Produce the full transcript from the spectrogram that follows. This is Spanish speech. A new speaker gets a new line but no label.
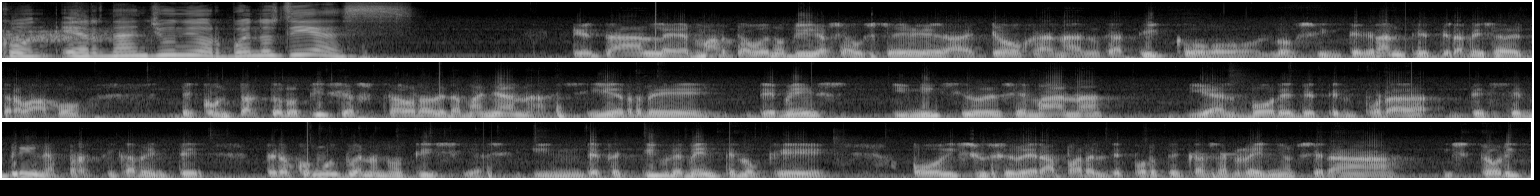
con Hernán Junior. Buenos días.
¿Qué tal, eh, Marta? Buenos días a usted, a Johan, al Gatico, los integrantes de la mesa de trabajo de Contacto Noticias a esta hora de la mañana, cierre de mes, inicio de semana y albores de temporada decembrina prácticamente, pero con muy buenas noticias. Indefectiblemente lo que hoy sucederá para el deporte casareño será histórico.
